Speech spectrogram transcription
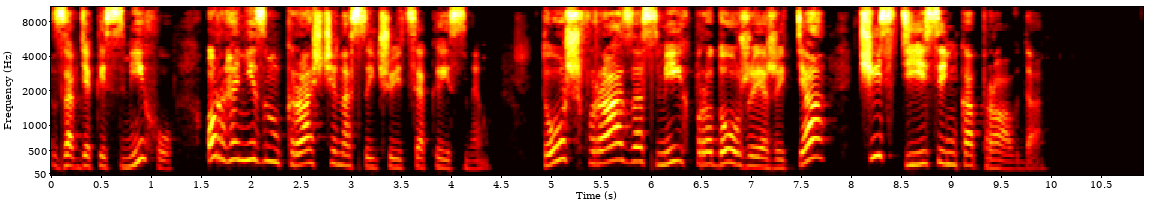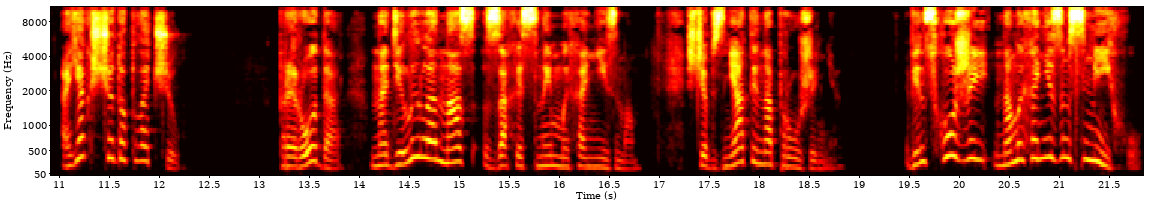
Завдяки сміху організм краще насичується киснем. Тож фраза сміх продовжує життя чистісінька правда. А як щодо плачу? Природа наділила нас захисним механізмом, щоб зняти напруження. Він схожий на механізм сміху,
